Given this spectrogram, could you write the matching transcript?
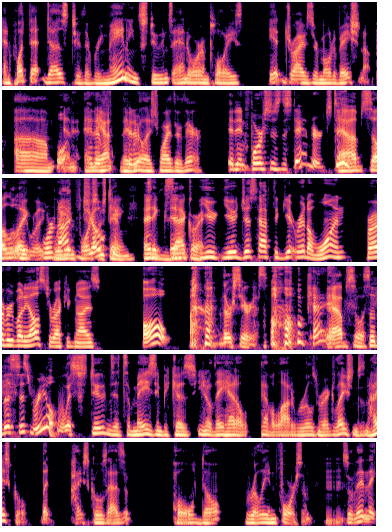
And what that does to the remaining students and or employees, it drives their motivation up. Um, Well, and, and and they, if- they and if- realize why they're there. It enforces the standards too. Absolutely. Like We- we're we not enforce our stand- joking. And, exactly and right. you you just have to get rid of one for everybody else to recognize, oh, They're serious. okay. Absolutely. So this is real. with students, it's amazing because you know they had a, have a lot of rules and regulations in high school, but high schools as a whole don't really enforce them. Mm-mm. So then they,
